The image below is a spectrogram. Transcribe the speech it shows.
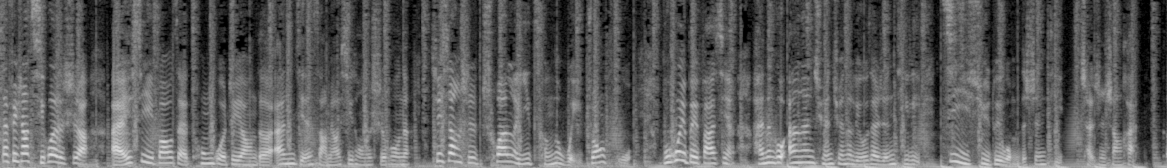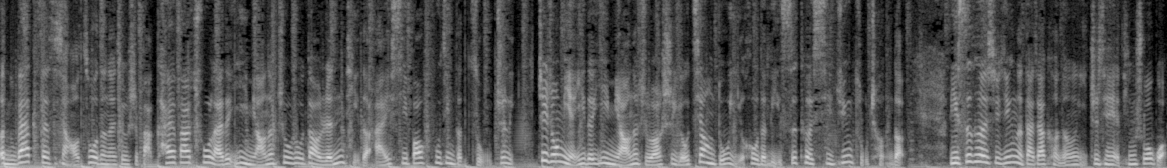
但非常奇怪的是啊，癌细胞在通过这样的安检扫描系统的时候呢，却像是穿了一层的伪装服，不会被发现，还能够安安全全的留在人体里，继续对我们的身体产生伤害。Advaxis 想要做的呢，就是把开发出来的疫苗呢注入到人体的癌细胞附近的组织里。这种免疫的疫苗呢，主要是由降毒以后的李斯特细菌组成的。李斯特细菌呢，大家可能之前也听说过，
